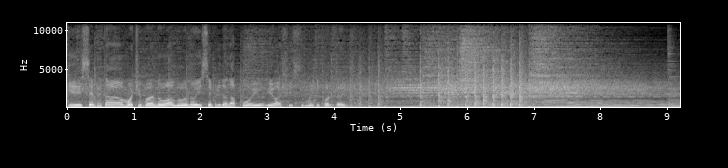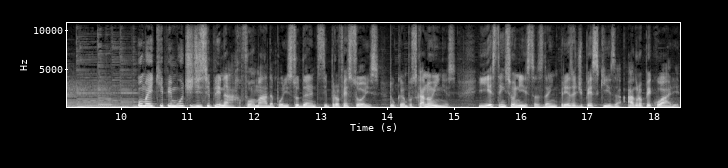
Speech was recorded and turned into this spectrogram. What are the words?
que sempre está motivando o aluno e sempre dando apoio, e eu acho isso muito importante. Uma equipe multidisciplinar formada por estudantes e professores do campus Canoinhas e extensionistas da empresa de pesquisa agropecuária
